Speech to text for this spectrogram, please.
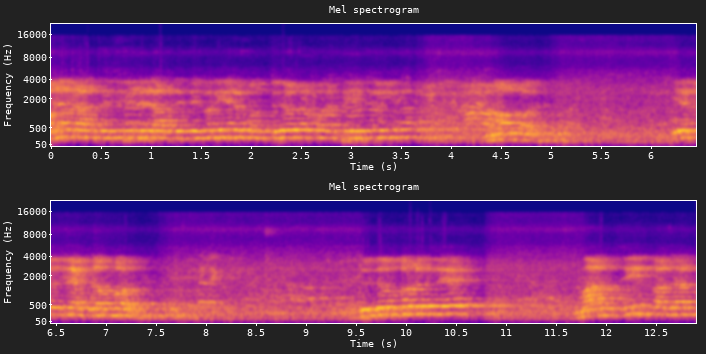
রাজনীতিবিদের রাজনীতি এর হচ্ছে এক নম্বর। দুই নম্বর হচ্ছে বাজার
